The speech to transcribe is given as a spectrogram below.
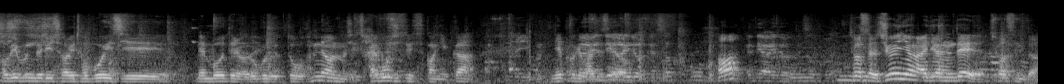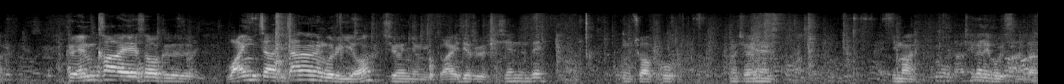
더비분들이 저희 더보이즈 멤버들의 얼굴을 또 한 명 한 명씩 잘 보실 수 있을 거니까 예쁘게 봐주세요. 어? 좋았어요. 주연이 형 아이디어였는데 좋았습니다. 그 엠카에서 그 와인잔 짠하는 거를 이어 주연이 형이 또 아이디어를 제시했는데 너무 좋았고 그럼 저희는 이만 퇴근해 보겠습니다.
